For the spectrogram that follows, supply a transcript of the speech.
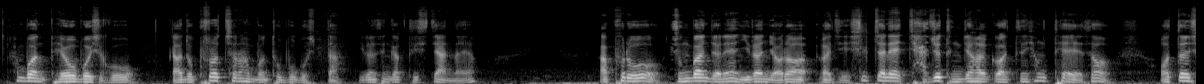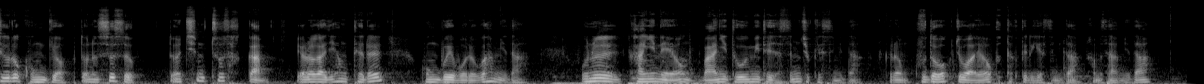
한번 배워보시고 나도 프로처럼 한번 둬보고 싶다 이런 생각 드시지 않나요? 앞으로 중반전엔 이런 여러 가지 실전에 자주 등장할 것 같은 형태에서 어떤 식으로 공격 또는 수습 또는 침투 삭감 여러 가지 형태를 공부해 보려고 합니다. 오늘 강의 내용 많이 도움이 되셨으면 좋겠습니다. 그럼 구독, 좋아요 부탁드리겠습니다. 감사합니다.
